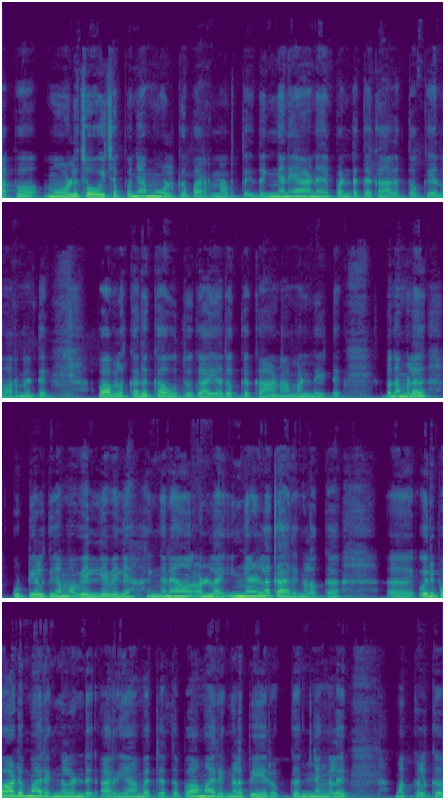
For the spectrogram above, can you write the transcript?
അപ്പോൾ മോൾ ചോദിച്ചപ്പോൾ ഞാൻ മോൾക്ക് പറഞ്ഞു കൊടുത്തു. ഇതിങ്ങനെയാണ് പണ്ടത്തെ കാലത്തൊക്കെ എന്ന് പറഞ്ഞിട്ട്. അപ്പോൾ അവൾക്കത് കൗതുകമായി അതൊക്കെ കാണാൻ വേണ്ടിയിട്ട്. അപ്പോൾ നമ്മൾ കുട്ടികൾക്ക് നമ്മൾ വലിയ വലിയ ഇങ്ങനെ ഉള്ള ഇങ്ങനെയുള്ള കാര്യങ്ങളൊക്കെ ഒരുപാട് മരങ്ങളുണ്ട് അറിയാൻ പറ്റാത്ത. അപ്പോൾ ആ മരങ്ങളെ പേരൊക്കെ ഞങ്ങൾ മക്കൾക്ക്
